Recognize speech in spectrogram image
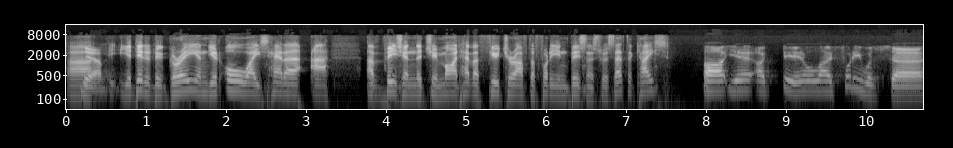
Uh, Yeah. You did a degree, and you'd always had a, a a vision that you might have a future after footy in business. Was that the case? Oh yeah, I did. Although footy was, uh,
